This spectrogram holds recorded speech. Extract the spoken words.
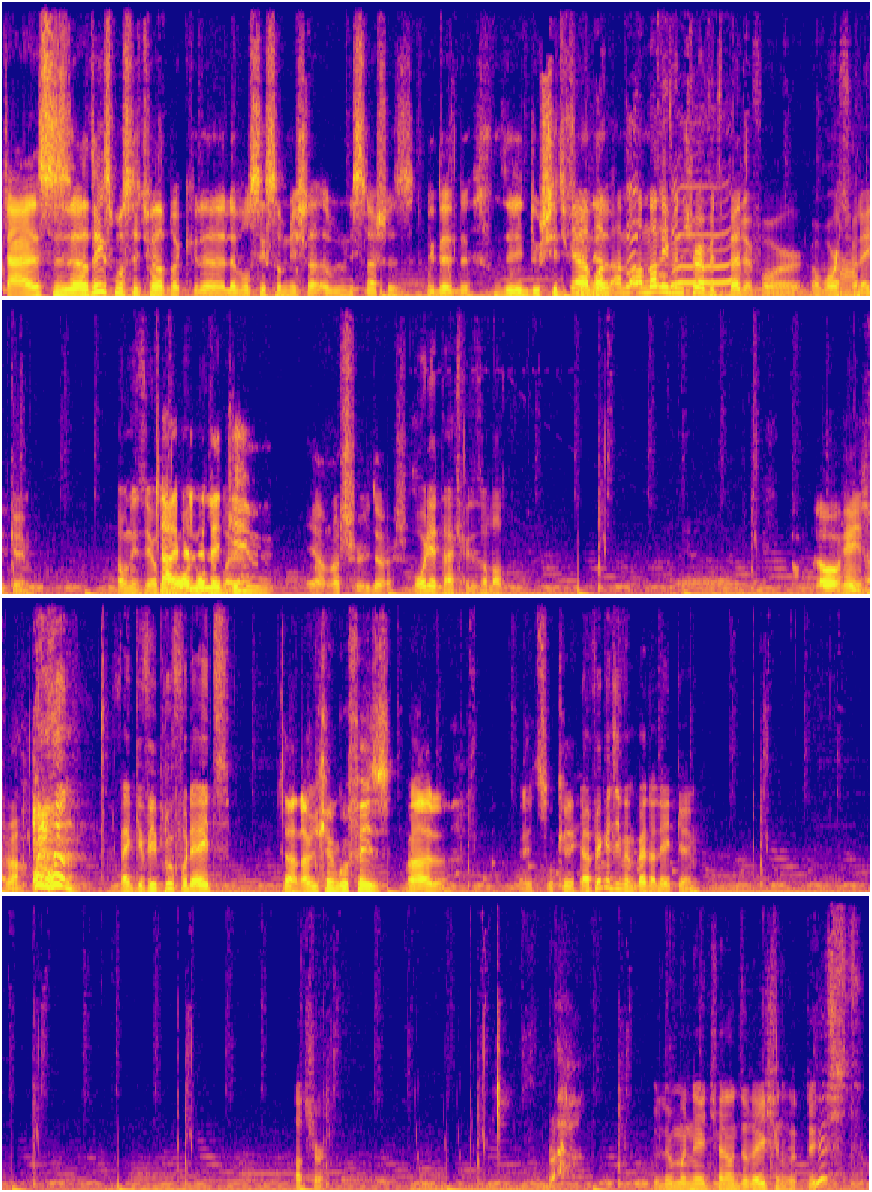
Nah, this is, I think it's mostly to help like uh, level 6 Omni, sla Omni Slashes. Like they, they, they didn't do shit if Yeah, you but I'm, I'm not even sure if it's better for or worse for late game. It's only 0 Nah, yeah, la- late game. Yeah, I'm not sure either. Actually. 40 attack speed is a lot. Blow of haste, bro. Thank you, Vipu, for the 8. Yeah, now you can go phase. But it's okay. Yeah, I think it's even better late game. Not sure. Illuminate channel duration reduced?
